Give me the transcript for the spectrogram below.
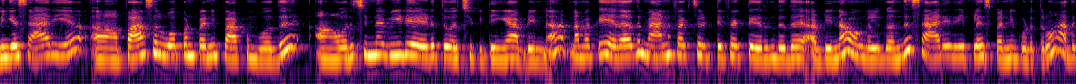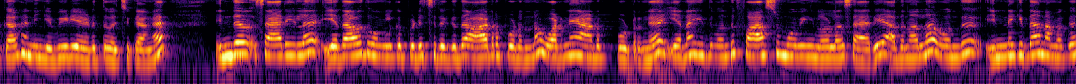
நீங்கள் சாரியை பார்சல் ஓப்பன் பண்ணி பார்க்கும்போது ஒரு சின்ன வீடியோ எடுத்து வச்சுக்கிட்டீங்க அப்படின்னா நமக்கு ஏதாவது மேனுஃபேக்சர் டிஃபெக்ட் இருந்தது அப்படின்னா உங்களுக்கு வந்து சாரீ ரீப்ளேஸ் பண்ணி கொடுத்துரும். அதுக்காக நீங்கள் வீடியோ எடுத்து வச்சுக்காங்க. இந்த சாரியில் ஏதாவது உங்களுக்கு பிடிச்சிருக்குது ஆர்டர் போடணும்னா உடனே ஆர்டர் போட்டுருங்க. ஏன்னா இது வந்து ஃபாஸ்ட் மூவிங்கில் உள்ள சாரீ அதனால் வந்து இன்றைக்கி தான் நமக்கு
